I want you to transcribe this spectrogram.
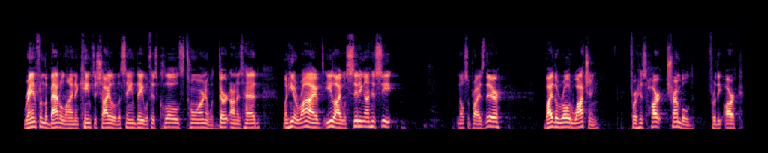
ran from the battle line and came to Shiloh the same day with his clothes torn and with dirt on his head. When he arrived, Eli was sitting on his seat, no surprise there, by the road watching for his heart trembled for the ark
